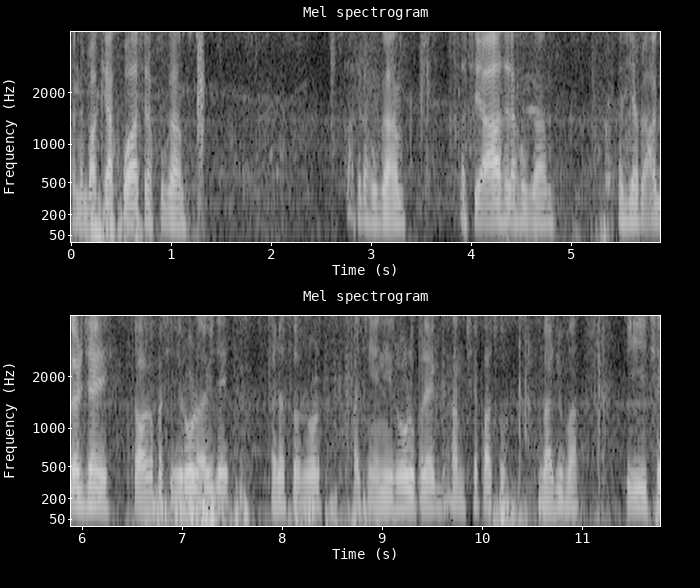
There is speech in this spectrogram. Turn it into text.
અને બાકી આખું આ આખું ગામ. આ રાખું ગામ પછી આ આખું ગામ હજી આપણે આગળ જઈએ તો આગળ પછી રોડ આવી જાય. સરસો રોડ. પછી એની રોડ ઉપર એક ગામ છે પાછું બાજુમાં. એ છે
